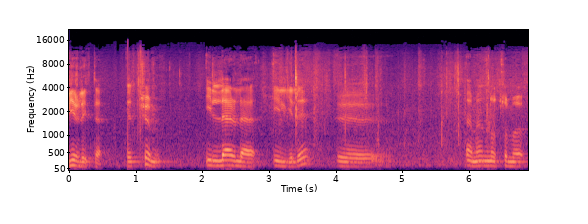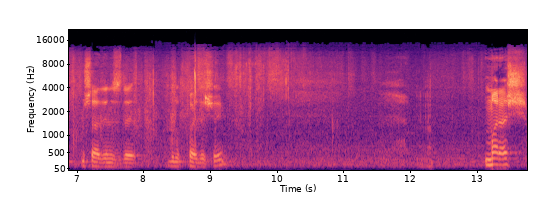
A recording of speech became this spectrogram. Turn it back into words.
birlikte. E, tüm illerle ilgili e, hemen notumu müsaadenizle bulup paylaşayım. Maraş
